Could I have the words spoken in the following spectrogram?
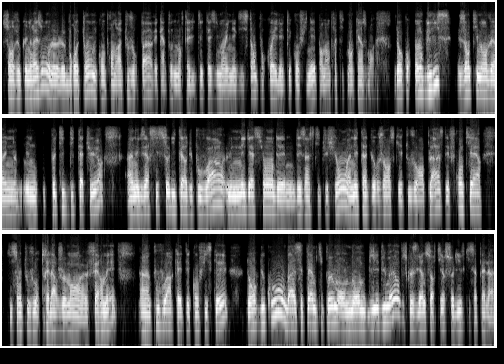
sans aucune raison. Le, breton ne comprendra toujours pas, avec un taux de mortalité quasiment inexistant, pourquoi il a été confiné pendant pratiquement 15 mois. Donc on glisse gentiment vers une, petite dictature, un exercice solitaire du pouvoir, une négation des, des institutions, un état d'urgence qui est toujours en place, des frontières qui sont toujours très largement euh, fermées un pouvoir qui a été confisqué. Donc du coup, bah, c'était un petit peu mon, billet d'humeur, parce que je viens de sortir ce livre qui s'appelle euh,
